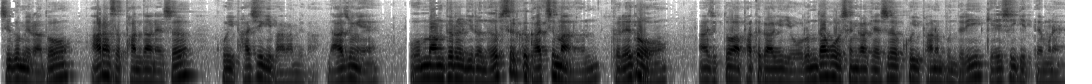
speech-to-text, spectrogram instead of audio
지금이라도 알아서 판단해서 구입하시기 바랍니다. 나중에 원망 들을 일은 없을 것 같지만 은 그래도 아직도 아파트 가격이 오른다고 생각해서 구입하는 분들이 계시기 때문에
